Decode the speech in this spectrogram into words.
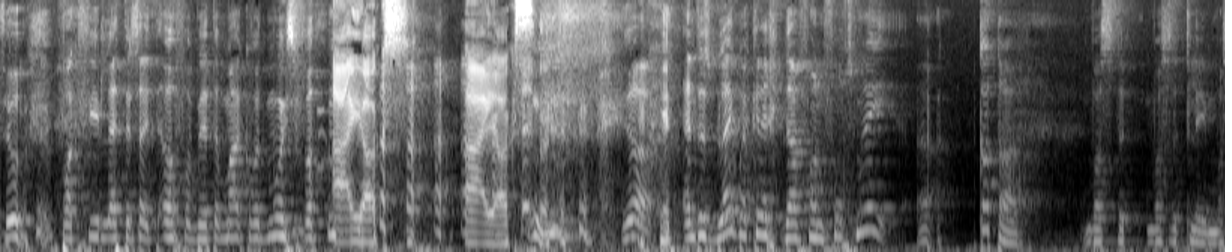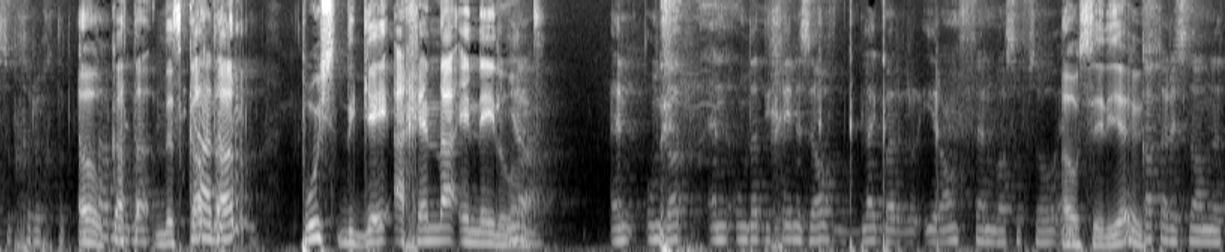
Pak vier letters uit het alfabet en maak er wat moois van. Ajax. Ajax. Ja, en dus blijkbaar kreeg ik daarvan, volgens mij, eh, Qatar was de, was de claim, was het gerucht. Dat Oh, Qatar. Dus Ja, Qatar dat- pusht de gay agenda in Nederland. Ja. En omdat, en omdat diegene zelf blijkbaar Iran-fan was of zo. En Oh, serieus? Qatar is dan het,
